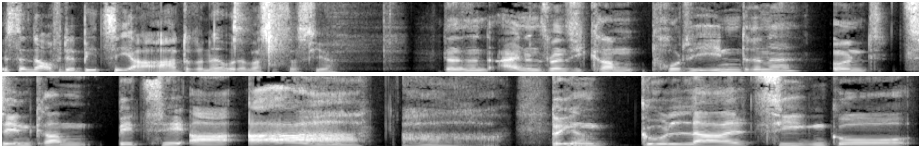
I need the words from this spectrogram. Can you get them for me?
Ist denn da auch wieder BCAA drinne oder was ist das hier? Da sind 21 Gramm Protein drinne und 10 Gramm BCAA. Ah, Bingulal Zingo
